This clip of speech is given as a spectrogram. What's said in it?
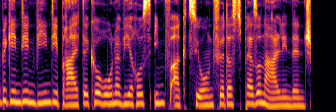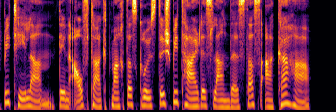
beginnt in Wien die breite Coronavirus-Impfaktion für das Personal in den Spitälern. Den Auftakt macht das größte Spital des Landes, das AKH.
